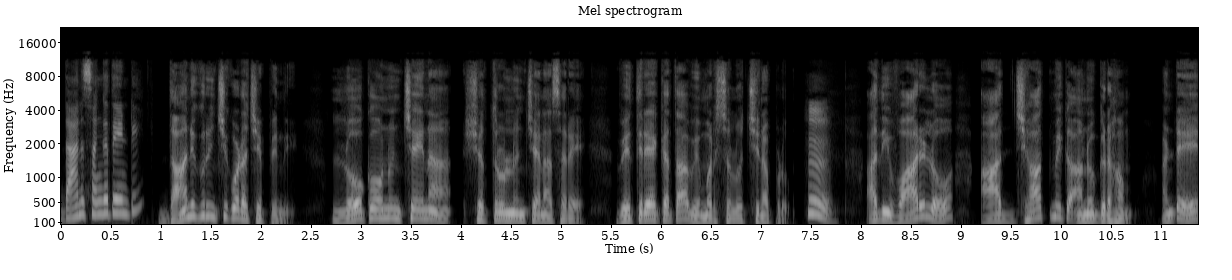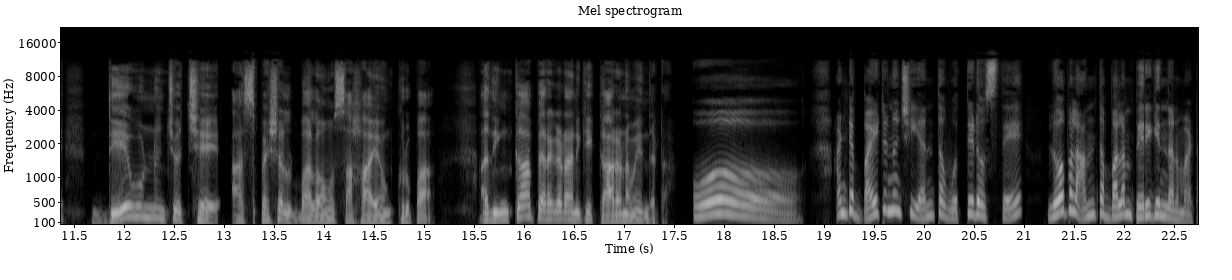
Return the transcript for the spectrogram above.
దాని సంగతేంటి? దాని గురించి కూడా చెప్పింది. లోకం నుంచైనా శత్రువుల నుంచైనా సరే వ్యతిరేకత విమర్శలు వచ్చినప్పుడు. అది వారిలో ఆధ్యాత్మిక అనుగ్రహం అంటే దేవుణ్ణించొచ్చే ఆ స్పెషల్ బలం సహాయం కృప అది ఇంకా పెరగడానికి కారణమైందట. ఓ! అంటే బయట నుంచి ఎంత ఒత్తిడొస్తే లోపల అంత బలం పెరిగిందనమాట.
